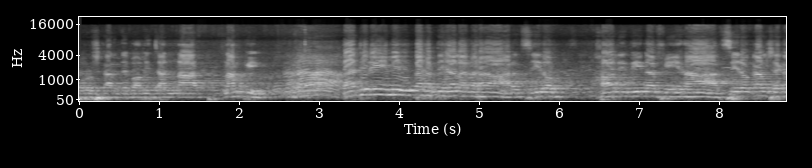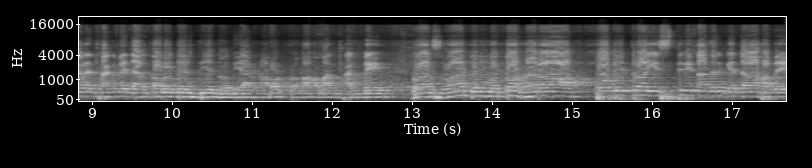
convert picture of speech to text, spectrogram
পুরস্কার দেব আমি জান্নাত। নাম কি? সেখানে থাকবে যার দিয়ে আর নহর প্রবাহমান থাকবে। পবিত্র স্ত্রী তাদেরকে দেওয়া হবে।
